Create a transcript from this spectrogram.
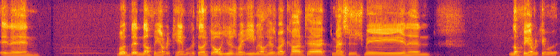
and then, but then nothing ever came of it. They're like, "Oh, here's my email, here's my contact, message me," and then nothing ever came of it.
